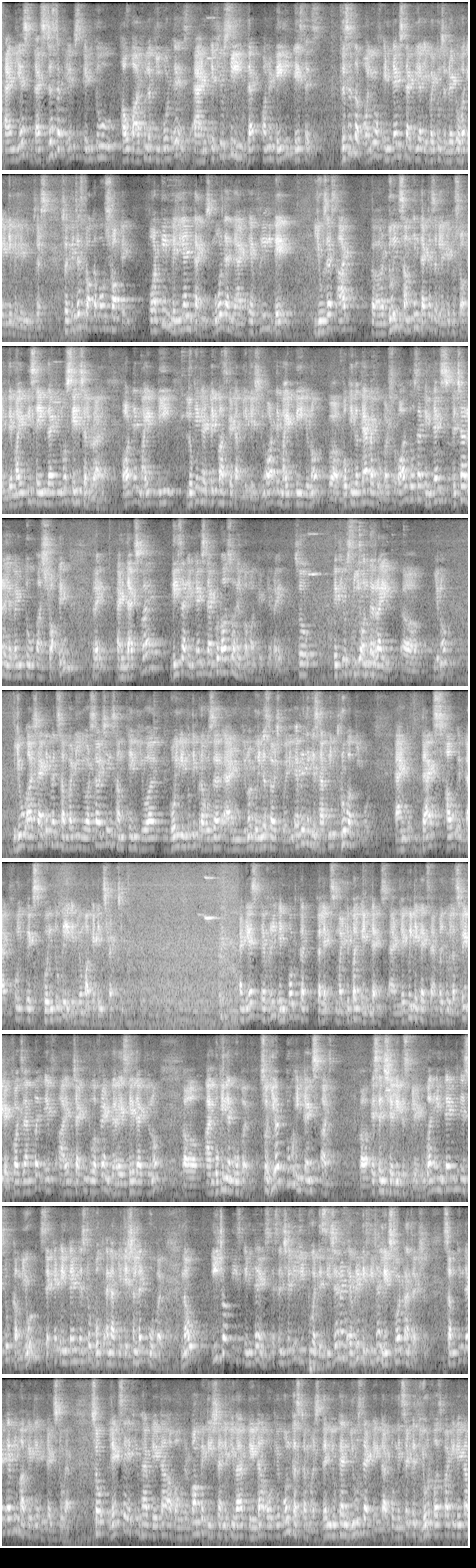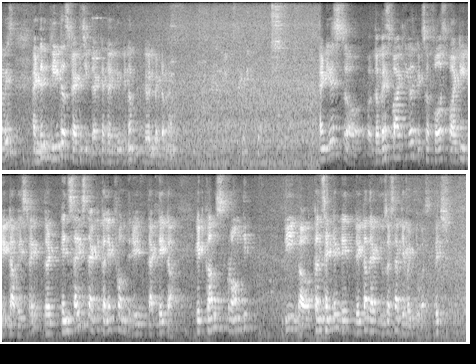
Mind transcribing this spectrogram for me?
And yes, that's just a glimpse into how powerful a keyboard is. And if you see that on a daily basis, this is the volume of intents that we are able to generate over 80 million users. So if we just talk about shopping, 40 million times, more than that, every day, users are uh, doing something that is related to shopping. They might be saying that, you know, sale chal raha hai, or they might be looking at big basket application, or they might be, you know, uh, booking a cab at Uber. So all those are intents which are relevant to a shopping, right? And that's why these are intents that could also help a market here, right? So if you see on the right, uh, you know, you are chatting with somebody, you are searching something, you are going into the browser and you know doing a search query. Everything is happening through a keyboard. And that's how impactful it's going to be in your marketing strategy. And yes, every input co collects multiple intents. And let me take an example to illustrate it. For example, if I am chatting to a friend where I say that, you know, uh, I'm booking an Uber. So here two intents are uh, essentially displayed. One intent is to commute, second intent is to book an application like Uber. Now, each of these intents essentially lead to a decision and every decision leads to a transaction, something that every marketer intends to have. So let's say if you have data about your competition, if you have data about your own customers, then you can use that data to mix it with your first party database and then create a strategy that can help you in a even better manner. And yes, uh, the best part here, it's a first party database, right? The insights that we collect from the, that data, it comes from the, the uh, consented data that users have given to us, which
